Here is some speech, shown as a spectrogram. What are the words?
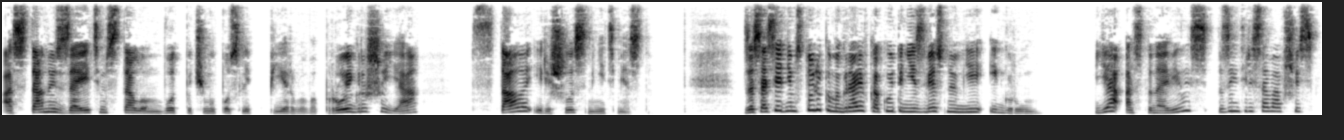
останусь за этим столом. Вот почему после первого проигрыша я встала и решила сменить место. За соседним столиком играли в какую-то неизвестную мне игру. Я остановилась, заинтересовавшись,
